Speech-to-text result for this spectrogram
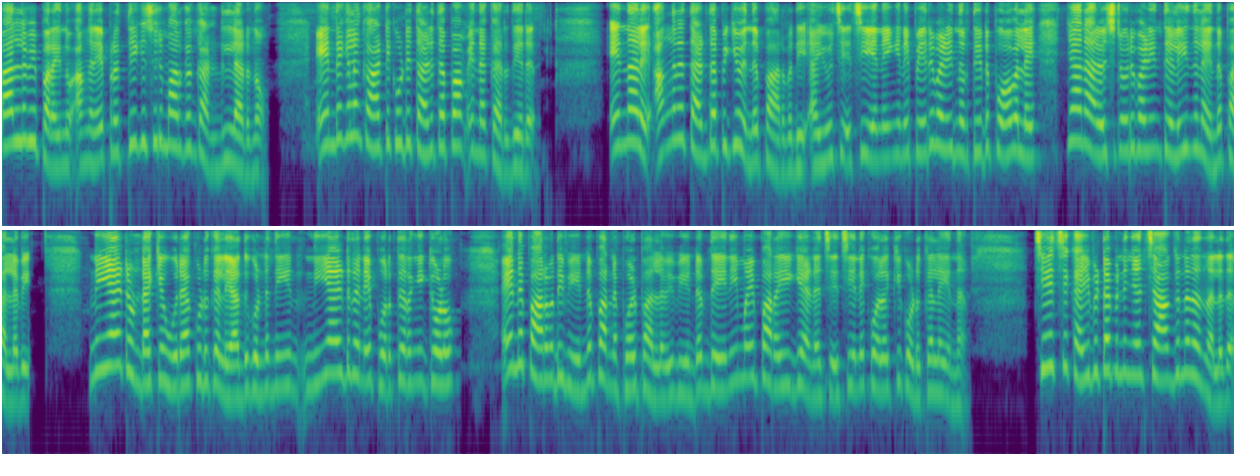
പല്ലവി പറയുന്നു അങ്ങനെ പ്രത്യേകിച്ചൊരു മാർഗം കണ്ടില്ലായിരുന്നു? എന്തെങ്കിലും കാട്ടിക്കൂട്ടി തടിത്തപ്പാം എന്ന കരുതിയത്. എന്നാലേ അങ്ങനെ തടിത്തപ്പിക്കൂ എന്ന് പാർവതി. അയ്യോ ചേച്ചി എന്നെ ഇങ്ങനെ പെരുവഴി നിർത്തിയിട്ട് പോവല്ലേ? ഞാൻ ആലോചിച്ചിട്ട് ഒരു വഴിയും തെളിയുന്നില്ല എന്ന് പല്ലവി. നീയായിട്ട് ഉണ്ടാക്കിയ ഊരാക്കുടുക്കല്ലേ? അതുകൊണ്ട് നീ നീയായിട്ട് തന്നെ പുറത്തിറങ്ങിക്കോളൂ. എന്ന് പാർവതി വീണ്ടും പറഞ്ഞപ്പോൾ പല്ലവി വീണ്ടും ദയനീയമായി പറയുകയാണ് ചേച്ചി എന്നെ കൊലക്കി കൊടുക്കല്ലേ എന്ന്. ചേച്ചി കൈവിട്ടാൽ പിന്നെ ഞാൻ ചാകുന്നത് നല്ലത്.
